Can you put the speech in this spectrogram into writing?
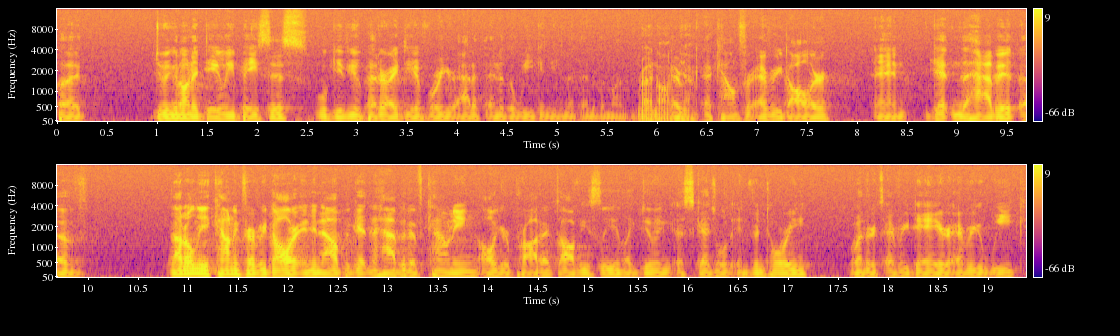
but doing it on a daily basis will give you a better idea of where you're at at the end of the week and even at the end of the month. Right on, Every- yeah. Account for every dollar and get in the habit of not only accounting for every dollar in and out, but get in the habit of counting all your product, obviously, like doing a scheduled inventory, whether it's every day or every week,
